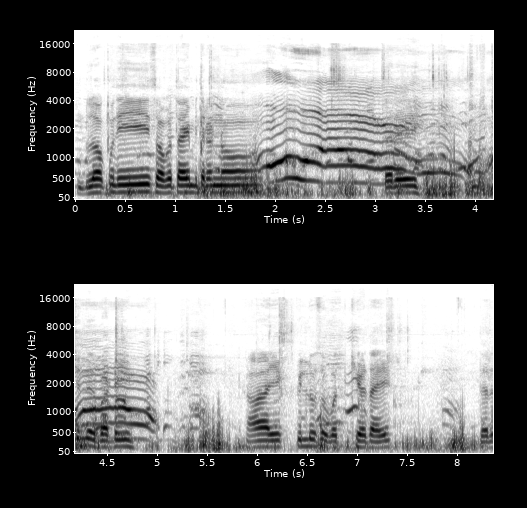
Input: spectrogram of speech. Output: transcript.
ब्लॉकमध्ये स्वागत आहे मित्रांनो. तर चिल्लर पाटी हा एक पिल्लू सोबत खेळत आहे. तर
